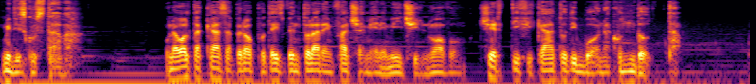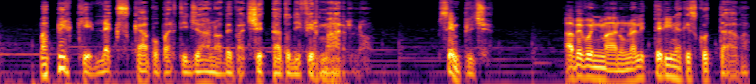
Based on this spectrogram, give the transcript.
mi disgustava. Una volta a casa però potei sventolare in faccia ai miei nemici il nuovo certificato di buona condotta. Ma perché l'ex capo partigiano aveva accettato di firmarlo? Semplice. Avevo in mano una letterina che scottava,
